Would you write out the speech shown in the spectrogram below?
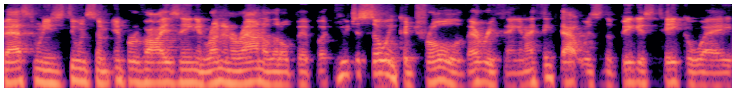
best when he's doing some improvising and running around a little bit, but he was just so in control of everything. And I think that was the biggest takeaway,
